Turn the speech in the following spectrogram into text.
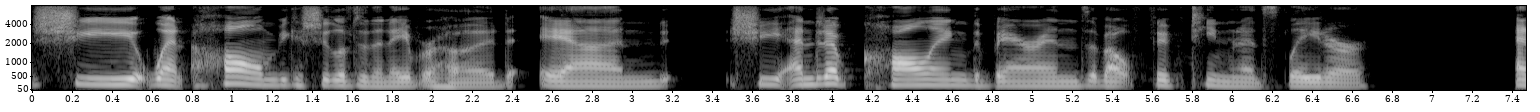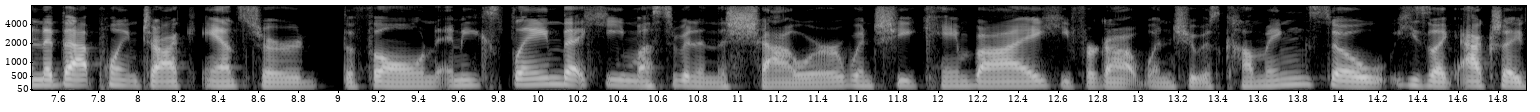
She went home because she lived in the neighborhood and she ended up calling the Barrons about 15 minutes later and at that point, Jack answered the phone and he explained that he must have been in the shower when she came by. He forgot when she was coming. So he's like, Actually, I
